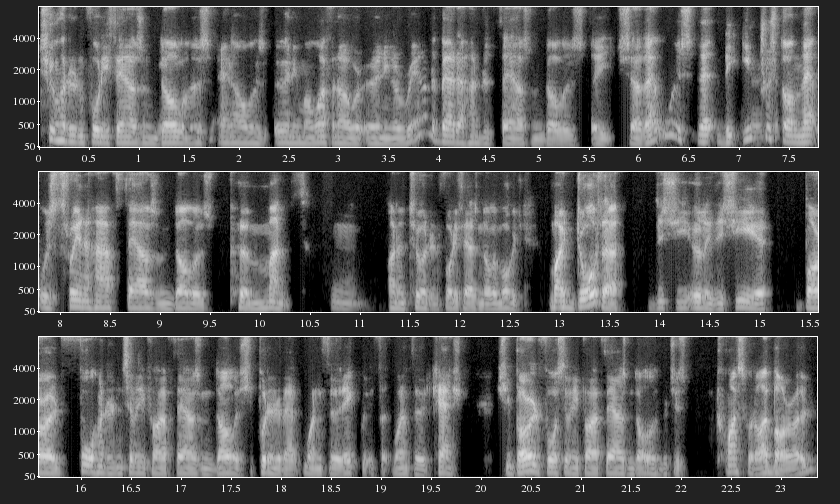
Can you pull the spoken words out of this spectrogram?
two hundred and forty thousand dollars, and I was earning. My wife and I were earning around about a hundred thousand dollars each. So that was that. The interest on that was three and a half thousand dollars per month mm. on a two hundred forty thousand dollar mortgage. My daughter this year, early this year, borrowed four hundred and seventy five thousand dollars. She put in about one third equity, one third cash. She borrowed four seventy five thousand dollars, which is twice what I borrowed.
